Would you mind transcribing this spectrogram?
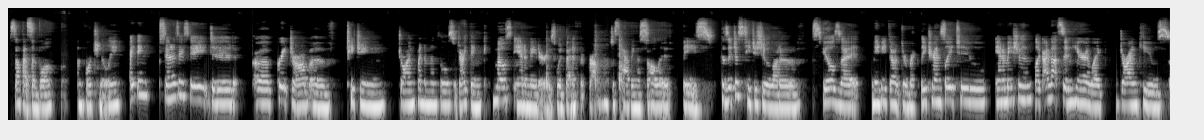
it's not that simple, unfortunately. I think San Jose State did a great job of teaching drawing fundamentals, which I think most animators would benefit from, just having a solid base. Because it just teaches you a lot of skills that maybe don't directly translate to animation. Like, I'm not sitting here like drawing cubes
